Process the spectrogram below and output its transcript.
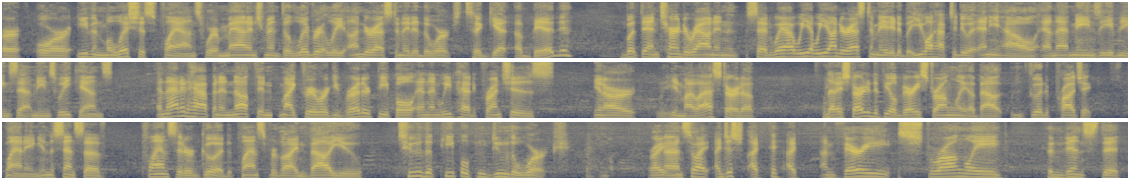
or, or even malicious plans where management deliberately underestimated the work to get a bid, but then turned around and said, well, we, we underestimated it, but you all have to do it anyhow. And that means evenings, that means weekends. And that had happened enough in my career working for other people. And then we'd had crunches in our, in my last startup that I started to feel very strongly about good project planning in the sense of plans that are good, plans provide value to the people who do the work. Right. And so I, I just, I, I, I'm very strongly convinced that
